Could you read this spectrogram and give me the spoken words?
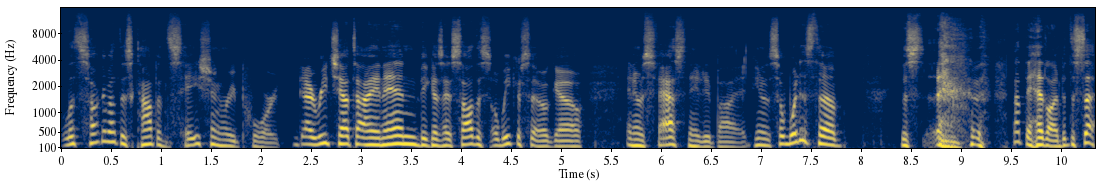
Let's talk about this compensation report. I reached out to INN because I saw this a week or so ago, and I was fascinated by it. You know, so what is the this not the headline, but the su-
